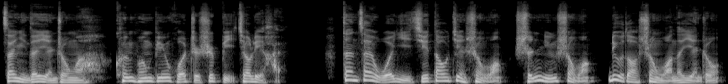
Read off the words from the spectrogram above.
在你的眼中啊，鲲鹏冰火只是比较厉害，但在我以及刀剑圣王、神灵圣王、六道圣王的眼中，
